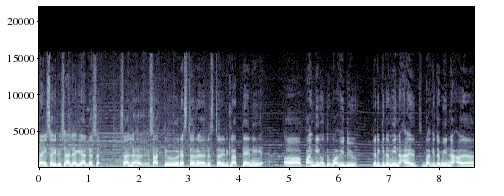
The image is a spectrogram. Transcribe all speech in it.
time saya duduk Syah lagi ada salah satu restoran restoran di Kelantan ni uh, panggil untuk buat video. Jadi kita minat lah sebab kita minat uh,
